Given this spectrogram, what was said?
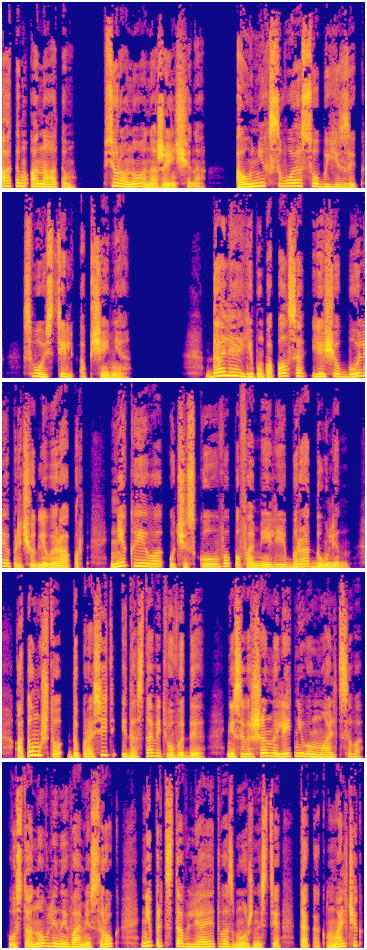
атом-анатом, все равно она женщина, а у них свой особый язык, свой стиль общения». Далее ему попался еще более причудливый рапорт некоего участкового по фамилии Бородулин о том, что допросить и доставить в ВВД несовершеннолетнего Мальцева в установленный вами срок не представляет возможности, так как мальчик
